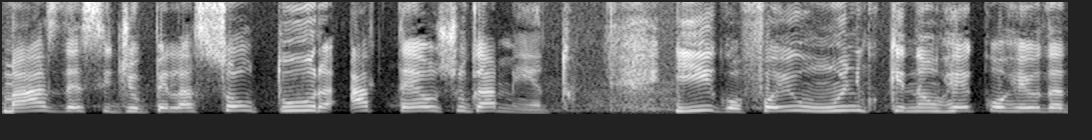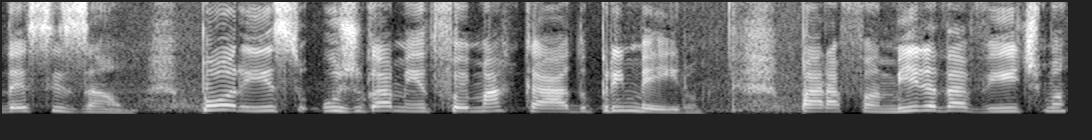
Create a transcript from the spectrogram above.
mas decidiu pela soltura até o julgamento. Igor foi o único que não recorreu da decisão, por isso o julgamento foi marcado primeiro. Para a família da vítima,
